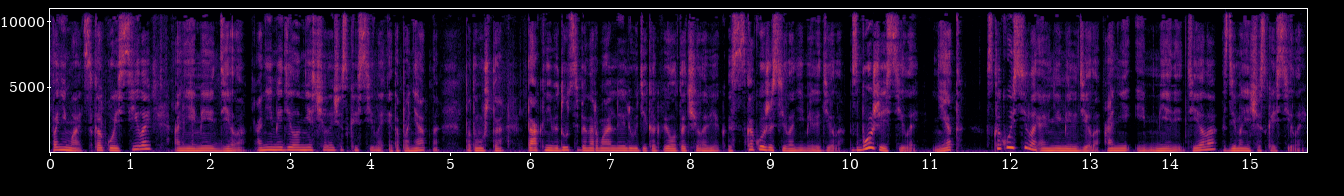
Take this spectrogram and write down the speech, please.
понимать, с какой силой они имеют дело. Они имеют дело не с человеческой силой, это понятно, потому что так не ведут себя нормальные люди, как вел этот человек. С какой же силой они имели дело? С Божьей силой? Нет. С какой силой они имели дело? Они имели дело с демонической силой.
